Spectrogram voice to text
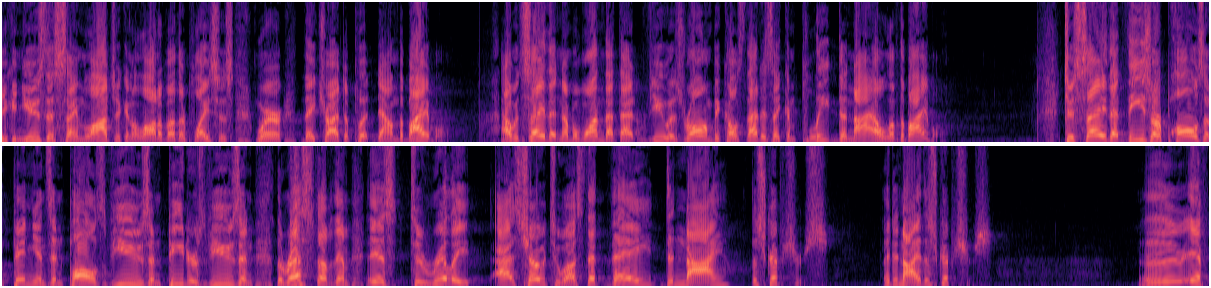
You can use this same logic in a lot of other places where they tried to put down the Bible. I would say that number one, that that view is wrong because that is a complete denial of the Bible. To say that these are Paul's opinions and Paul's views and Peter's views and the rest of them is to really show to us that they deny the scriptures. They deny the scriptures. Uh, if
